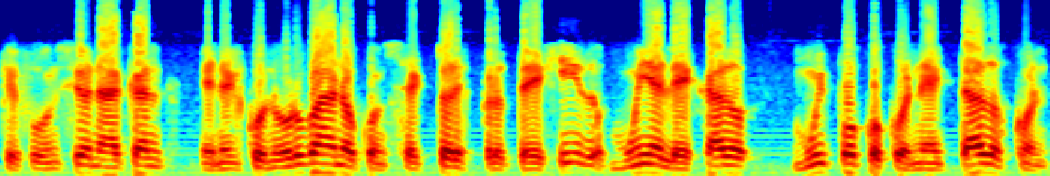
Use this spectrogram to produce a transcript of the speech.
que funciona acá en el conurbano con sectores protegidos, muy alejados, muy poco conectados con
